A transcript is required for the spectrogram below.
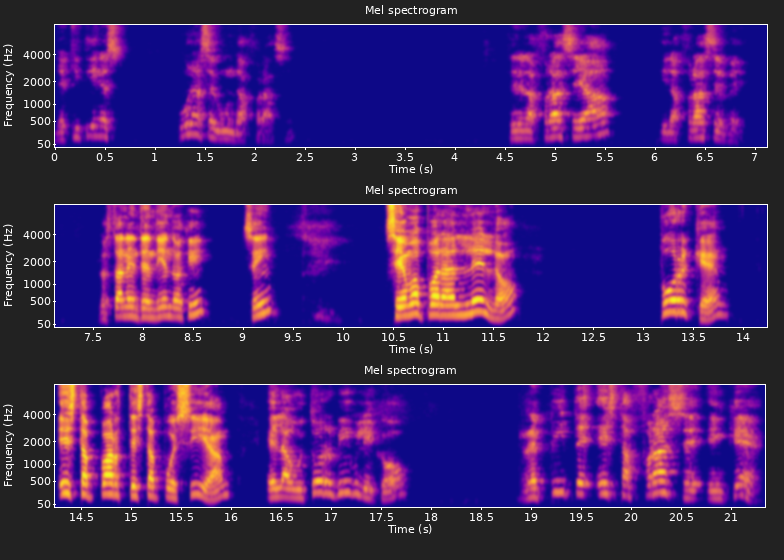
y aquí tienes una segunda frase. Tiene la frase A y la frase B. ¿Lo están entendiendo aquí? ¿Sí? Se llama paralelo porque esta parte, esta poesía, el autor bíblico repite esta frase en qué?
